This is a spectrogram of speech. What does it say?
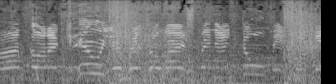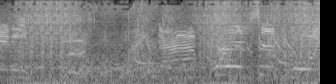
I'm gonna kill you it's the last thing I do, Mr. Benny! I got a present for you!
